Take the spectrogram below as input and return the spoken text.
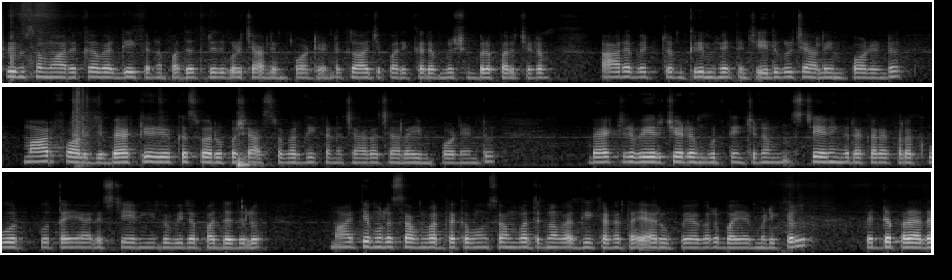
క్రిమి సంహారక వర్గీకరణ పద్ధతులు ఇది కూడా చాలా ఇంపార్టెంట్ గాజు పరికరం శుభ్రపరచడం ఆరబెట్టడం క్రిమిరహితం ఇది కూడా చాలా ఇంపార్టెంట్ మార్ఫాలజీ బ్యాక్టీరియా యొక్క స్వరూప శాస్త్ర వర్గీకరణ చాలా చాలా ఇంపార్టెంట్ బ్యాక్టీరియా వేరు చేయడం గుర్తించడం స్టేనింగ్ రకరకాల కూర్పు తయారీ స్టేనింగ్ యొక్క వివిధ పద్ధతులు మాధ్యముల సంవర్ధకము సంవర్ధకం వర్గీకరణ తయారు ఉపయోగాలు బయోమెడికల్ పెద్ద పదార్థ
